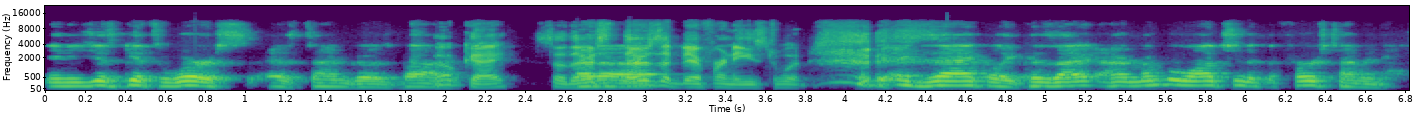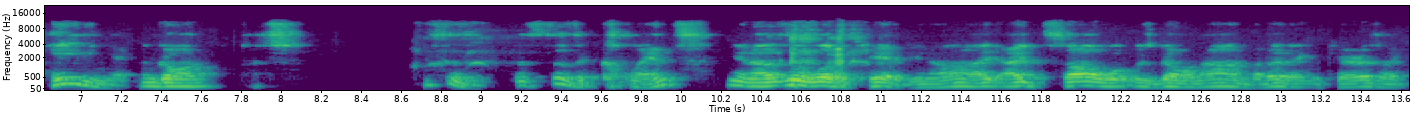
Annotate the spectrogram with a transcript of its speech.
and he just gets worse as time goes by. Okay, so there's uh, there's a different Eastwood. exactly, because I, I remember watching it the first time and hating it and going, "This this is this is a Clint." You know, as a little kid, you know, I, I saw what was going on, but I didn't care. It's like,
